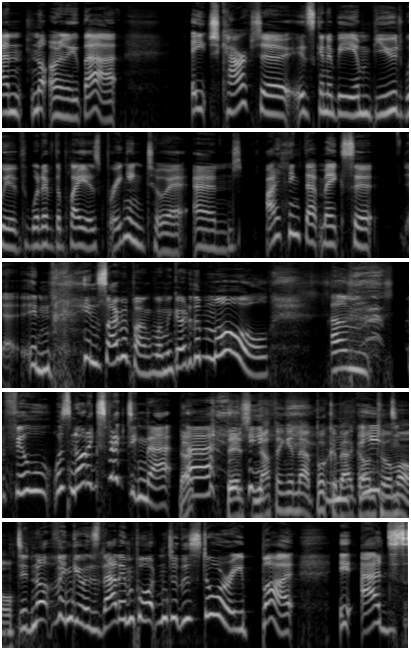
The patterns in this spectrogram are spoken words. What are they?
And not only that, each character is going to be imbued with whatever the player is bringing to it. And I think that makes it uh, in in Cyberpunk when we go to the mall. Um, Phil was not expecting that. No, Uh, there's nothing in that book about going to a mall. Did not think it was that important to the story, but it adds.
